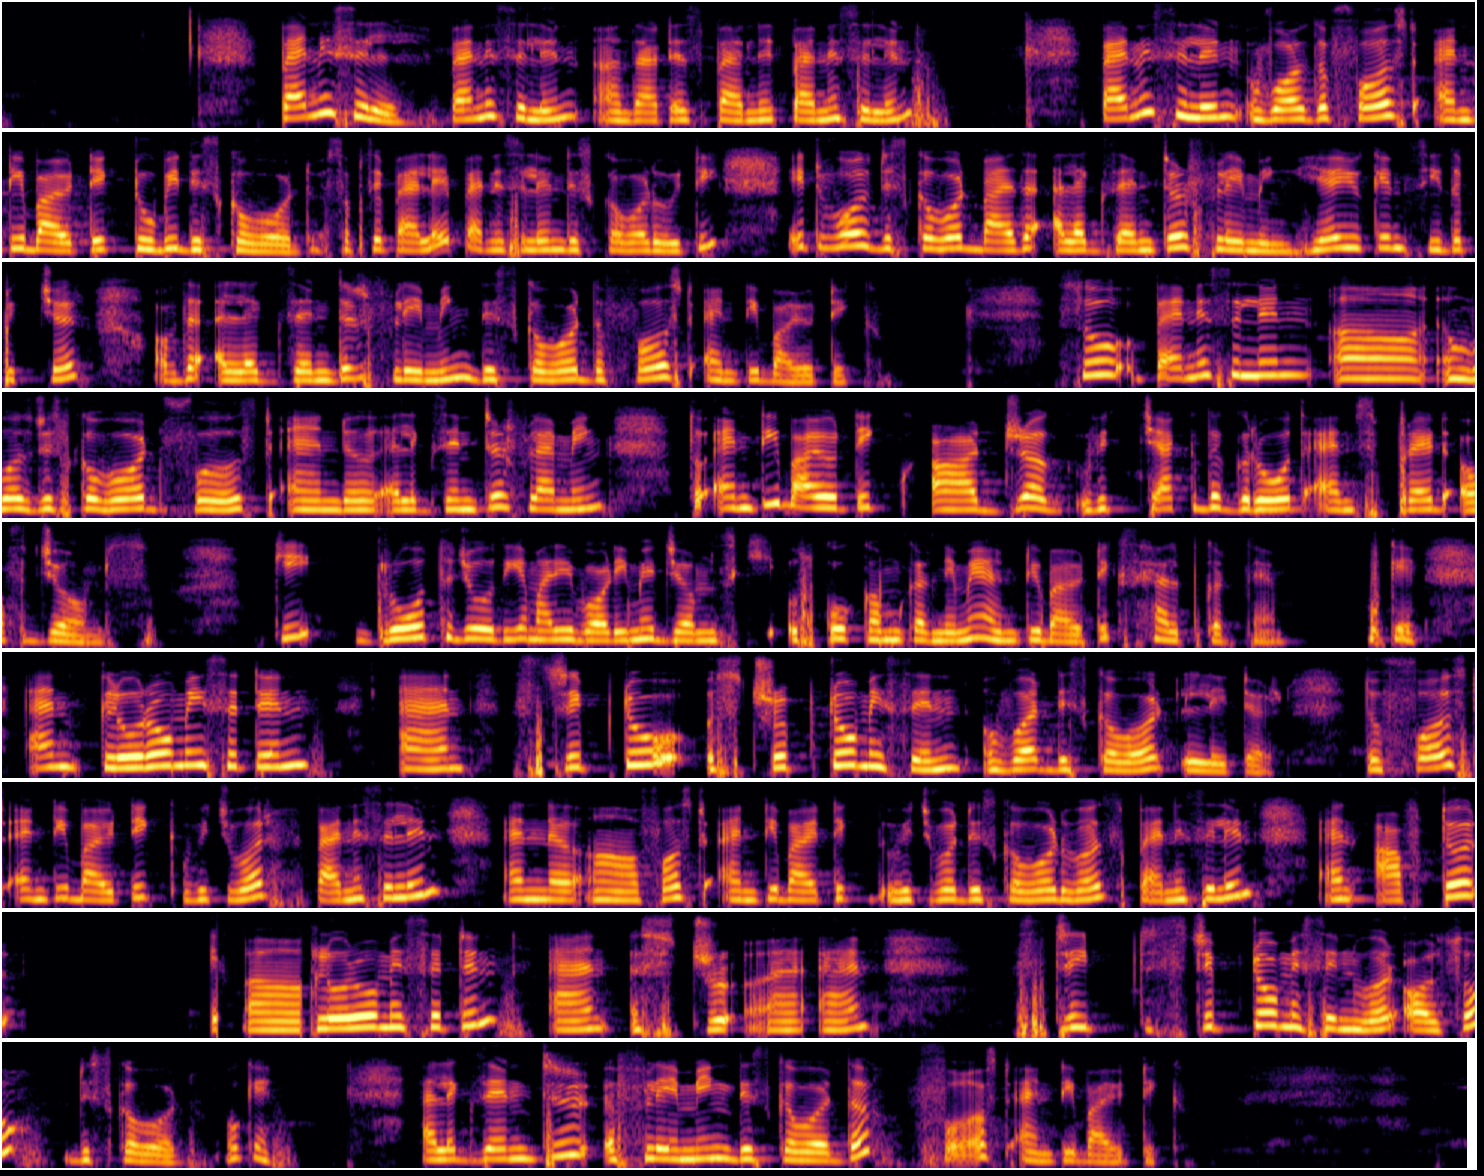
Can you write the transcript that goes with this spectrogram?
penicillin penicillin uh, that is penicillin penicillin was the first antibiotic to be discovered सबसे पहले penicillin discovered हुई थी। It was discovered by the Alexander Fleming here you can see the picture of the Alexander Fleming discovered the first antibiotic uh, was discovered first and uh, alexander fleming so antibiotic are drug which check the growth and spread of germs. कि growth जो होती है हमारी body में germs की, उसको कम करने में एंटीबायोटिक्स हेल्प करते हैं। Okay and chloromycetin and strepto streptomycin were discovered later तो first antibiotic which were penicillin and first antibiotic which were discovered was penicillin and after chloromycetin and and streptomycin were also discovered. Okay? Alexander Fleming discovered the first antibiotic.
